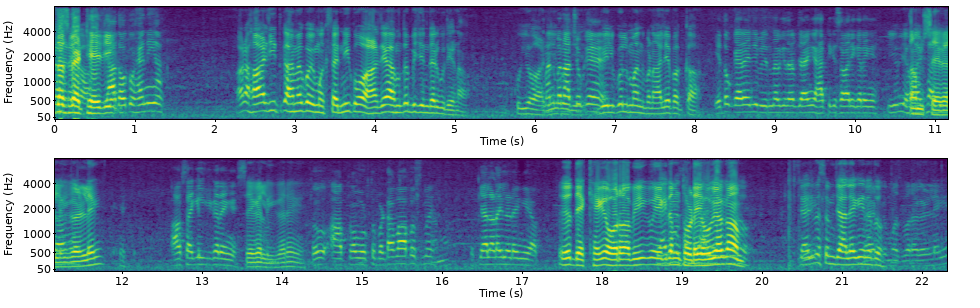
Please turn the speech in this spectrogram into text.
दस बैठे जी। तो है नहीं यहाँ। और हार जीत का हमें कोई मकसद नहीं को हार जाए हम तो विजेंद्र को देना। कोई और मन बना चुके हैं। बिल्कुल मन बना लिया पक्का। ये तो कह रहे हैं जी विजेंद्र की तरफ़ जाएँगे हाथी की सवारी करेंगे। तो हम साइकिल की कर लेंगे। आप साइकिल की करेंगे। साइकिल की करेंगे। तो आपका वोट तो बटा हुआ आपस में। तो क्या लड़ाई लड़ेंगे आप? ये देखेंगे और अभी एकदम थोड़े हो गया काम। लेंगे तो। में समझा लेंगे इन्हें तो। मशवरा कर लेंगे।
